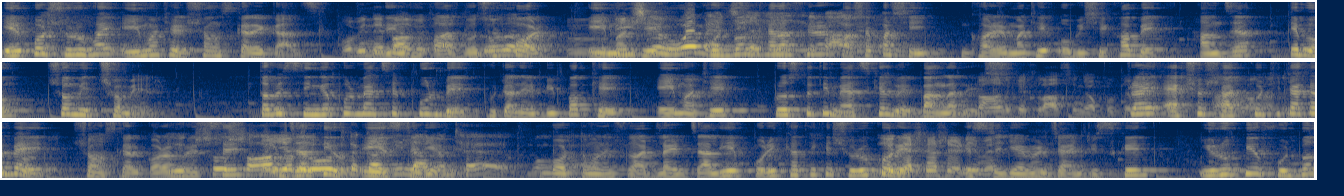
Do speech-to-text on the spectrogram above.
এরপর শুরু হয় এই মাঠের সংস্কারের কাজ। দীর্ঘ পাঁচ বছর পর এই মাঠে ফুটবল খেলা ফেরার পাশাপাশি ঘরের মাঠে অভিষেক হবে হামজা এবং সমিত সোমের। তবে সিঙ্গাপুর ম্যাচের পূর্বে ভুটানের বিপক্ষে এই মাঠে প্রস্তুতি ম্যাচ খেলবে বাংলাদেশ। প্রায় একশো ষাট কোটি টাকা ব্যয়ে সংস্কার করা হয়েছে জাতীয় এই স্টেডিয়াম। বর্তমানে ফ্লাডলাইট জ্বালিয়ে পরীক্ষা থেকে শুরু করে স্টেডিয়ামের জায়েন্ট স্ক্রিন ইউরোপীয় ফুটবল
